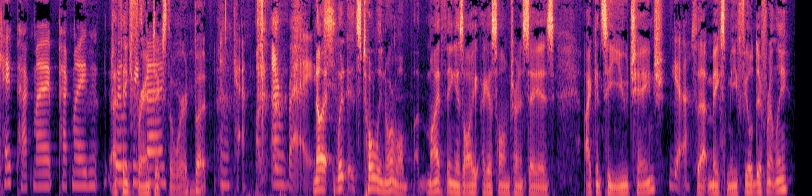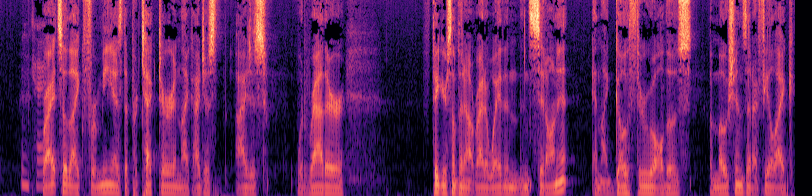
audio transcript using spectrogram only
okay, pack my pack my I think frantic's bag. the word, but Okay. All right. no, it, it's totally normal. My thing is, all I, I guess all I'm trying to say is, I can see you change. Yeah. So that makes me feel differently. Okay. right so like for me as the protector and like i just i just would rather figure something out right away than than sit on it and like go through all those emotions that i feel like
